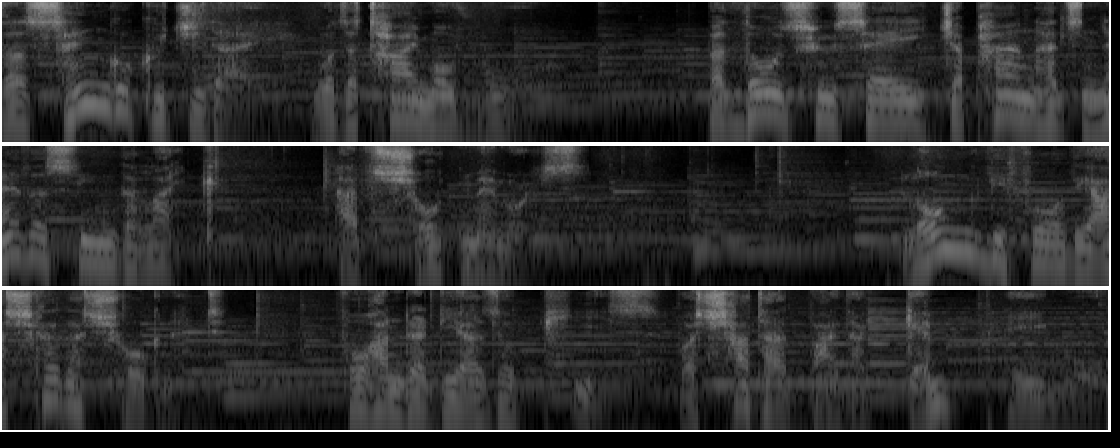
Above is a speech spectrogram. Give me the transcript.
The Sengoku Jidai was a time of war, but those who say Japan has never seen the like have short memories. Long before the Ashikaga shogunate, 400 years of peace were shattered by the Genpei War.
